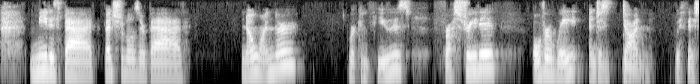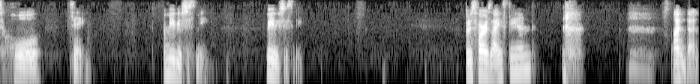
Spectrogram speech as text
Meat is bad, vegetables are bad. No wonder we're confused, frustrated, overweight, and just done with this whole thing. Or maybe it's just me. Maybe it's just me. But as far as I stand, I'm done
